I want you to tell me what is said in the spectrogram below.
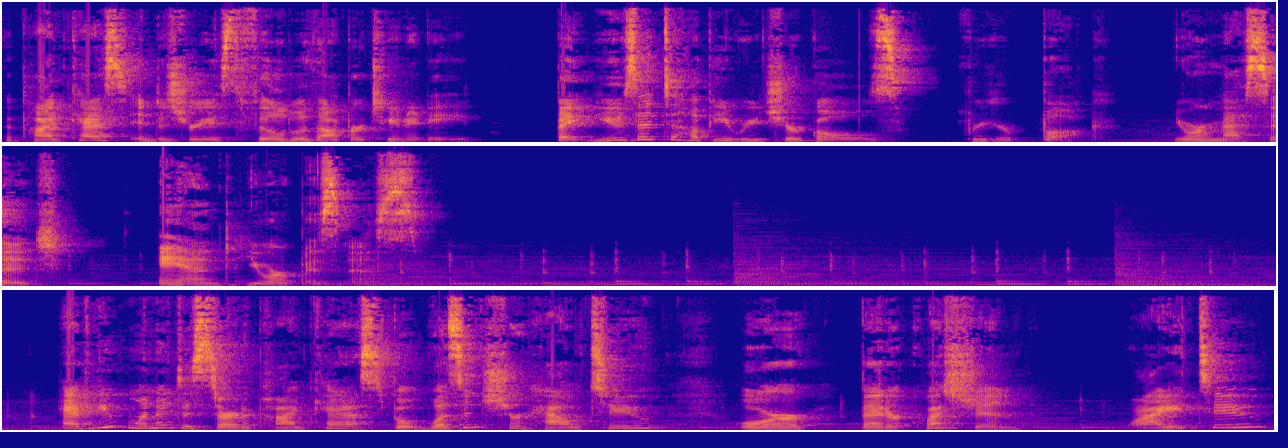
The podcast industry is filled with opportunity, but use it to help you reach your goals for your book, your message, and your business. Have you wanted to start a podcast but wasn't sure how to? Or, better question, why to?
